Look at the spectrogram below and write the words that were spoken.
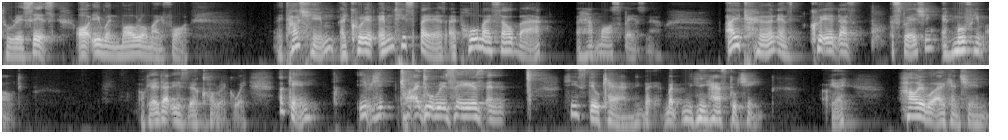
to resist or even borrow my force. I touch him, I create empty space, I pull myself back, I have more space now. I turn and create that stretching and move him out. Okay, that is the correct way. Again, if he try to resist and he still can, but, but he has to change. Okay. However, I can change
